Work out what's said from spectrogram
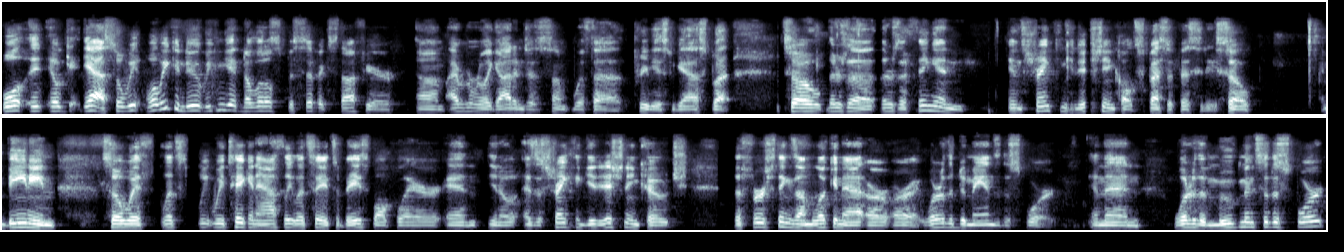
Well, it, okay, yeah. So we what we can do, we can get into a little specific stuff here. Um, I haven't really got into some with a previous guest, but so there's a there's a thing in in strength and conditioning called specificity. So Meaning, so with let's we, we take an athlete, let's say it's a baseball player, and you know, as a strength and conditioning coach, the first things I'm looking at are all right, what are the demands of the sport? And then what are the movements of the sport?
